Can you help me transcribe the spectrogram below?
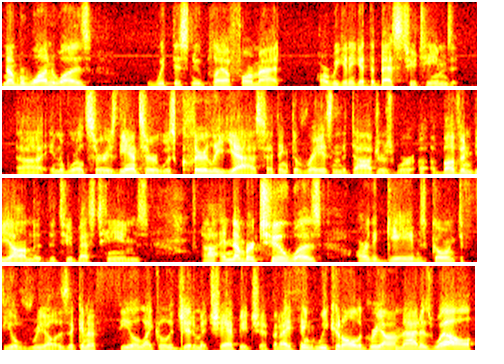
Number one was with this new playoff format, are we going to get the best two teams uh, in the World Series? The answer was clearly yes. I think the Rays and the Dodgers were above and beyond the, the two best teams. Uh, and number two was, are the games going to feel real? Is it going to feel like a legitimate championship? And I think we can all agree on that as well.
